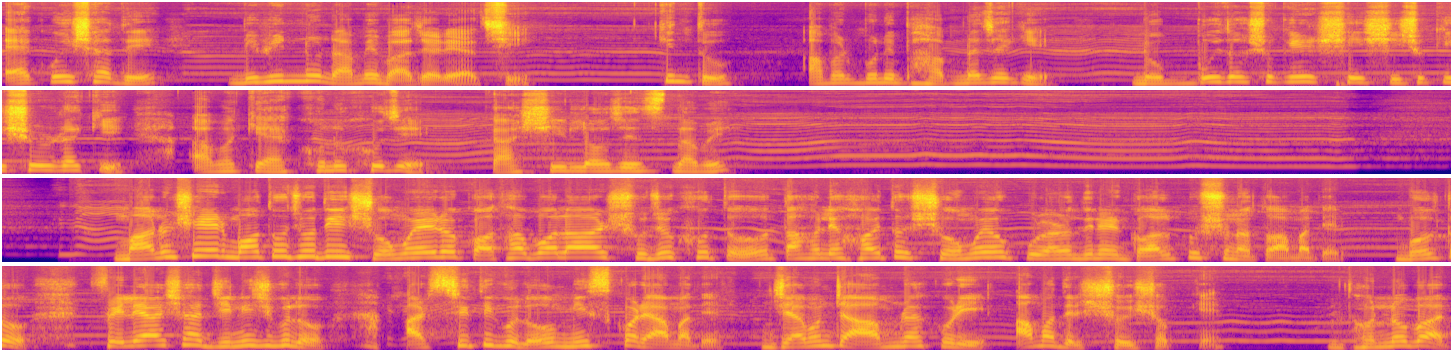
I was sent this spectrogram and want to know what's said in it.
একই সাথে বিভিন্ন নামে বাজারে আছি। কিন্তু আমার মনে ভাবনা জাগে, নব্বই দশকের সেই শিশু কিশোররা কি আমাকে এখনও খোঁজে? কাশির লজেন্স নামে। মানুষের মতো যদি সময়েরও কথা বলার সুযোগ হতো, তাহলে হয়তো সময়ও পুরানো দিনের গল্প শোনাতো আমাদের। বলতো, ফেলে আসা জিনিসগুলো আর স্মৃতিগুলো মিস করে আমাদের, যেমনটা আমরা করি আমাদের শৈশবকে। ধন্যবাদ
